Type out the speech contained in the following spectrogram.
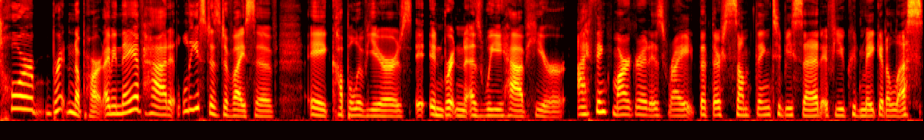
tore Britain apart. I mean, they have had at least as divisive a couple of years in Britain as we have here. I think Margaret is right that there's something to be said if you could make it a less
